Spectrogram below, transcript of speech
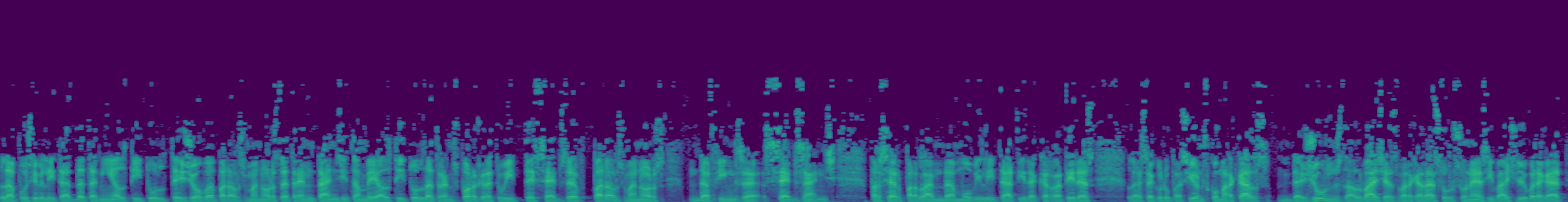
la possibilitat de tenir el títol T jove per als menors de 30 anys i també el títol de transport gratuït T16 per als menors de fins a 16 anys. Per cert, parlant de mobilitat i de carreteres, les agrupacions comarcals de de Junts del Bages, Berguedà, Solsonès i Baix Llobregat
